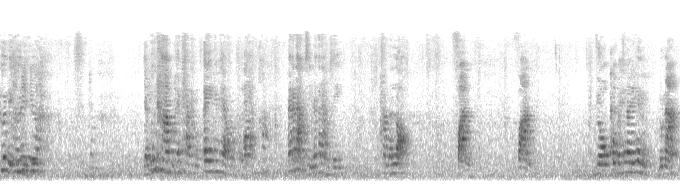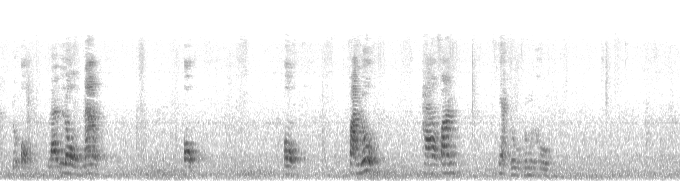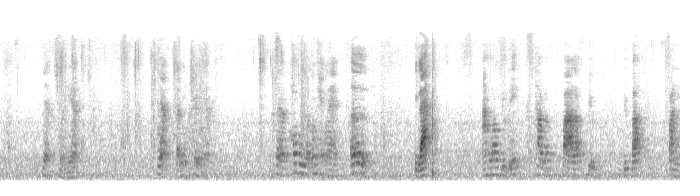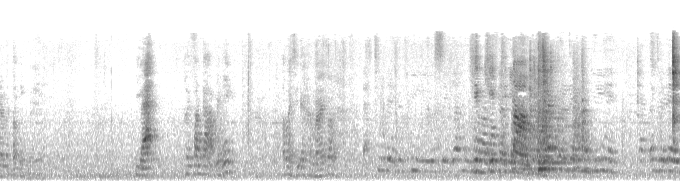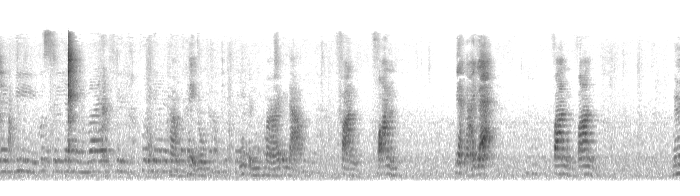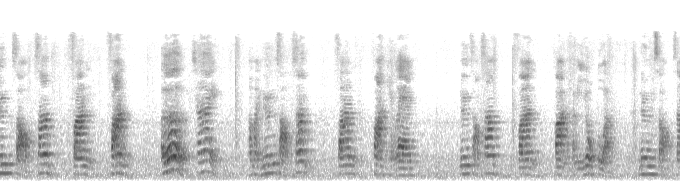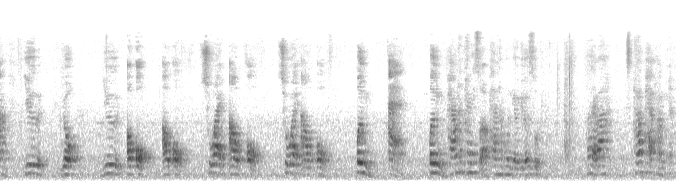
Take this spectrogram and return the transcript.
ขึ้นดีขึ้นทำดีไม่ดีขึ้นว่ะอย่าเพิ่งทำให้แพลทำเอ้ยให้แพลทำคนแรกค่ะหน้ากระดานสีหน้ากระดานสีทำแล้วล็อกฟัน ฟันโยกตัวไปข้างหน้านิดนึงดูนะ ดูอก และลงนั่งอกอกฟันลูก แพลวฟัน เนี่ยดูดูมือครูเนี่ยเหมือนเนี่ย เนี่ยแต่หนูเฉยเนี่ยแต่ข้อมือเราต้องแข็งแรง เออ อีกแล้วอะลองหยุดดิทำแล้วปลาแล้วหยุดหยุดปั๊บฟันน่ะมันต้องอย่างนี้อีกแล้วเคยฟันดาบไหมนี่เอาใหม่สิเดี๋ยวหาไม้ก่อนคิดคิดคิดตาม ทำให้ดูนี่เป็นไม้เป็นดาบฟัน ฟัน เนี่ยหงายอีกแล้ว ฟัน ฟัน หนึ่งสองสามฟัน ฟัน เออ ใช่ เอาใหม่หนึ่งสองสามฟัน ฟันแข็งแรงหนึ่งสองสามฟัน ฟันคราวนี้โยกตัวหนึ่งสองสามยืดยก ยืด เอาอก เอาอก ช่วยเอาอก ช่วยเอาอก ปึ้งแอบปึ้งแพ้ทำให้ที่สุดเอาแพ้ทำคนเดียวเยอะสุด เข้าใจป่ะถ้าแพ้ทำเนี่ย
